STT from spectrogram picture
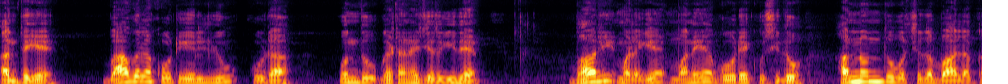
ಅಂತೆಯೇ ಬಾಗಲಕೋಟೆಯಲ್ಲಿಯೂ ಕೂಡ ಒಂದು ಘಟನೆ ಜರುಗಿದೆ. ಭಾರೀ ಮಳೆಗೆ ಮನೆಯ ಗೋಡೆ ಕುಸಿದು ಹನ್ನೊಂದು ವರ್ಷದ ಬಾಲಕ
